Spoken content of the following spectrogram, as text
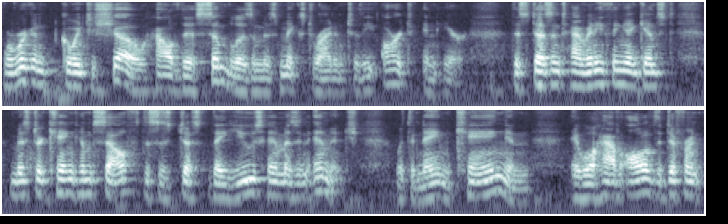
where we're going to show how this symbolism is mixed right into the art in here. This doesn't have anything against Mr. King himself. This is just they use him as an image with the name King, and it will have all of the different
